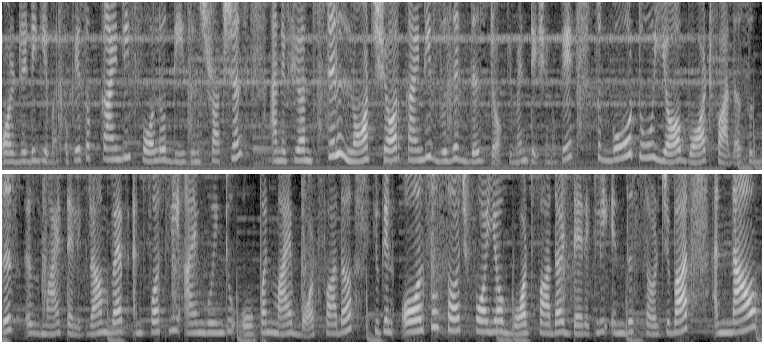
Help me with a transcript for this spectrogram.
already given. Okay so kindly follow these instructions. And if you are still not sure kindly visit this documentation. Okay so go to your BotFather. So this is my telegram web. And firstly i am going to open my BotFather. You can also search for your BotFather directly in the search bar. And now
